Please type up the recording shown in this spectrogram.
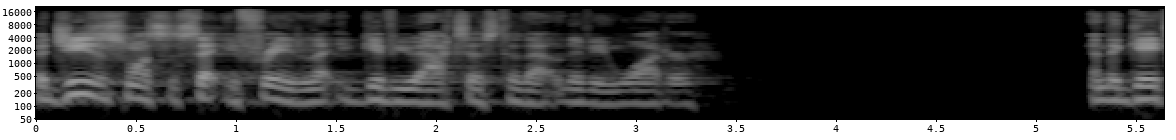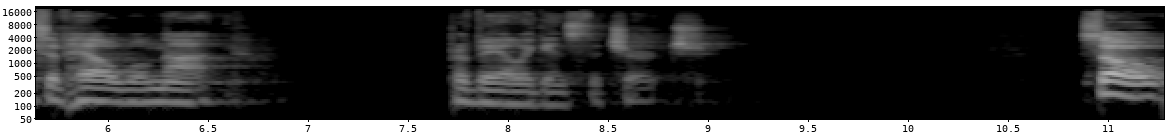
But Jesus wants to set you free and let you give you access to that living water. And the gates of hell will not prevail against the church. So,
